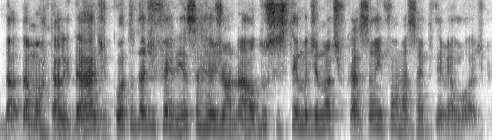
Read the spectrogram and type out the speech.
da, da mortalidade, quanto da diferença regional do sistema de notificação e informação epidemiológica.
